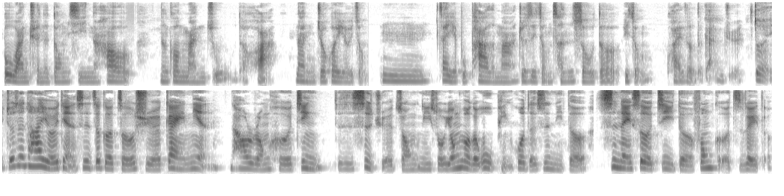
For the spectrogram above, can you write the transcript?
不完全的东西，然后能够满足的话，那你就会有一种，嗯，再也不怕了吗？就是一种成熟的一种。快乐的感觉，对，就是它有一点是这个哲学概念，然后融合进就是视觉中你所拥有的物品，或者是你的室内设计的风格之类的，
